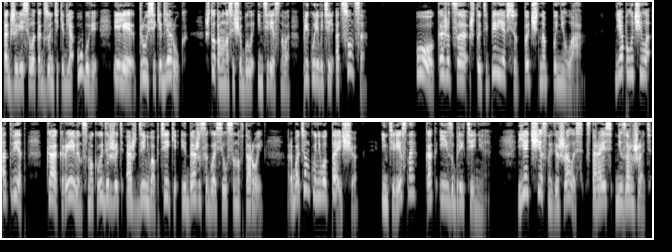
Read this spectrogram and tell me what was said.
Так же весело, как зонтики для обуви или трусики для рук. Что там у нас еще было интересного? Прикуриватель от солнца? О, кажется, что теперь я все точно поняла. Я получила ответ, как Рейвен смог выдержать аж день в аптеке и даже согласился на второй — Работенка у него та еще. Интересная, как и изобретение. Я честно держалась, стараясь не заржать.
